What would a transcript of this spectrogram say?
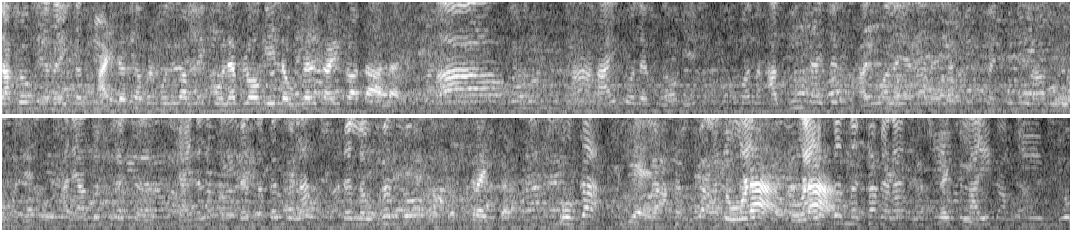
दाखव यांना एकदा. आणि जसं आपण बोललो आपले कोल्या ब्लॉग हे लवकरच आणि तो आता आला आहे हा हा हाय कोलॅब ब्लॉग आहे पण अजून काहीतरी भारीवाला येणार आहे. नक्कीच कंटिन्यू राहा व्हिडिओमध्ये. आणि अजून सुद्धा चॅनलला सबस्क्राईब नसेल केला तर लवकर तो सबस्क्राईब करा. टोका. तोडा, तोडा. तर नक्की करा. तुमची एक. लाईक आमची व्हिडिओ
